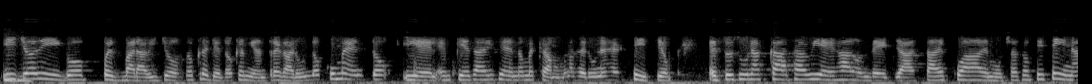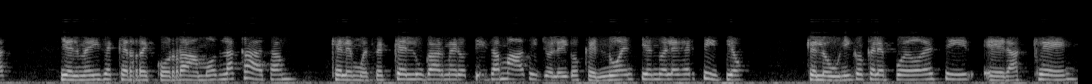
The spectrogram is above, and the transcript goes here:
Y yo digo, pues maravilloso, creyendo que me iba a entregar un documento y él empieza diciéndome que vamos a hacer un ejercicio. Esto es una casa vieja donde ya está adecuada de muchas oficinas y él me dice que recorramos la casa, que le muestre qué lugar me erotiza más y yo le digo que no entiendo el ejercicio, que lo único que le puedo decir era que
